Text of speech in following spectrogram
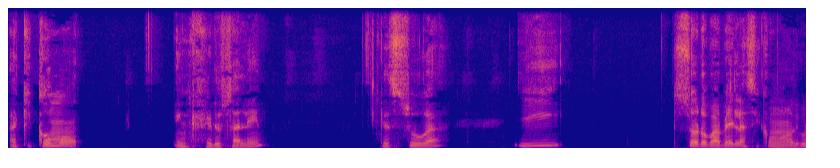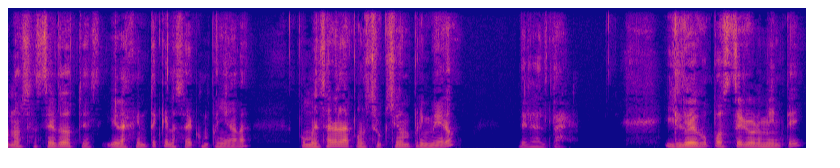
aquí como en Jerusalén, que Suga y Zorobabel, así como algunos sacerdotes y la gente que los acompañaba, comenzaron la construcción primero del altar y luego posteriormente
